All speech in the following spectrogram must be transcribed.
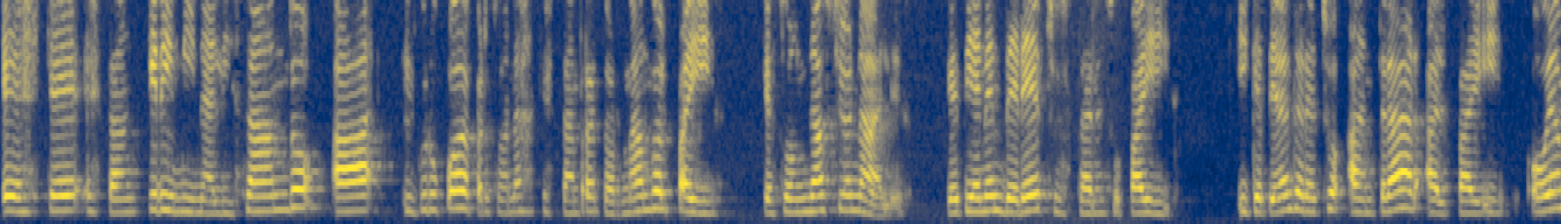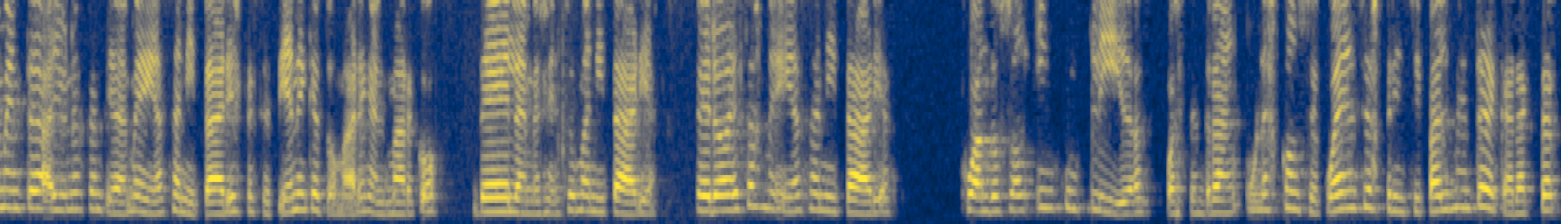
es que están criminalizando al grupo de personas que están retornando al país, que son nacionales, que tienen derecho a estar en su país y que tienen derecho a entrar al país. Obviamente hay una cantidad de medidas sanitarias que se tienen que tomar en el marco de la emergencia humanitaria, pero esas medidas sanitarias cuando son incumplidas, pues tendrán unas consecuencias principalmente de carácter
